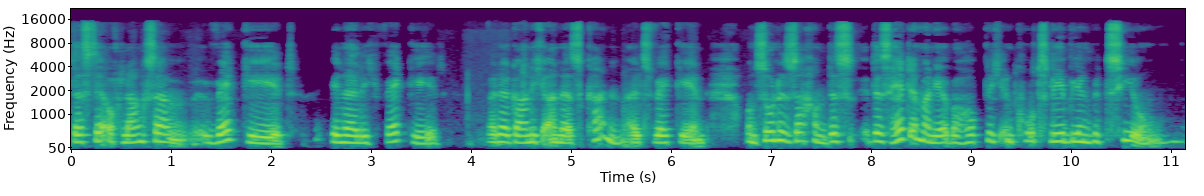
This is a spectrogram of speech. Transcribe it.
dass der auch langsam weggeht, innerlich weggeht, weil er gar nicht anders kann als weggehen. Und so eine Sachen, das, das hätte man ja überhaupt nicht in kurzlebigen Beziehungen.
